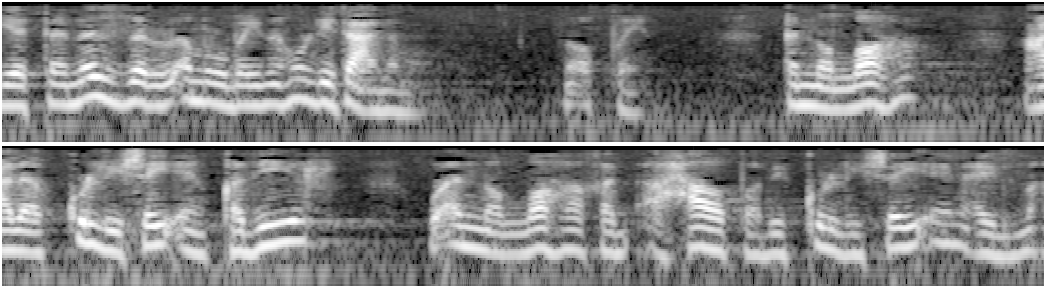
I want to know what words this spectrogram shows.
يتنزل الأمر بينهن لتعلموا. نقطتين. أن الله على كل شيء قدير وأن الله قد أحاط بكل شيء علما.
